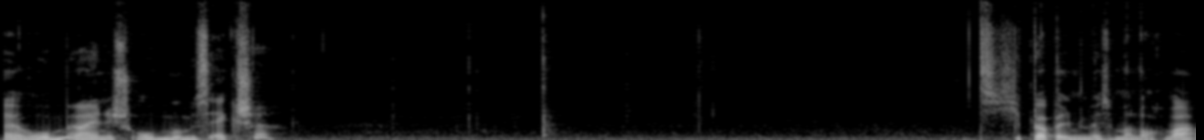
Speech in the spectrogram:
Äh, rum meine ich, rum ums Eckchen. Die müssen wir noch, wa?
